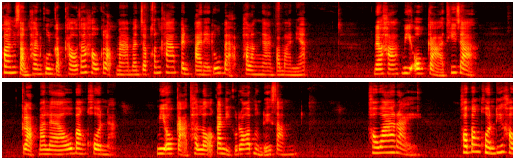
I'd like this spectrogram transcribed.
ความสัมพันธ์คุณกับเขาถ้าเขากลับมา มันจะค่อนข้างเป็นไปในรูปแบบพลังงานประมาณนี้ นะคะ มีโอกาสที่จะกลับมาแล้วบางคนอะมีโอกาสทะเลาะกันอีกรอบหนึ่งด้วยซ้ำเพราะว่าอะไร เพราะบางคนที่เขา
